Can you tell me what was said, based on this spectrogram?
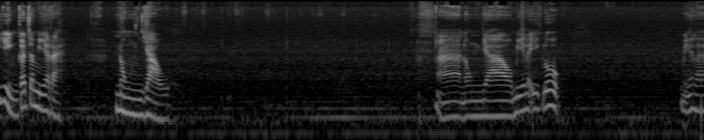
ผู้หญิงก็จะมีอะไร นงเยาวอ่านงเยาว มีอะไรอีกลูก มีอะไร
